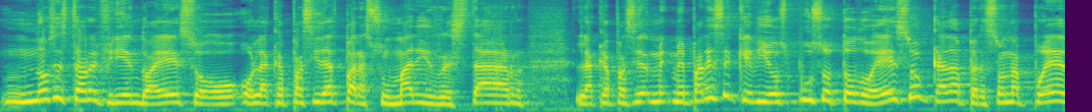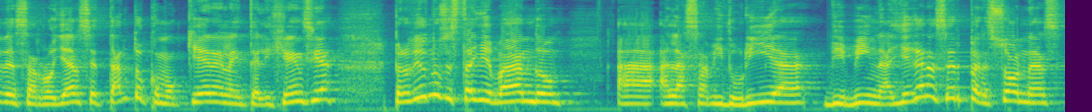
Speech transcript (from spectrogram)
no se está refiriendo a eso o, la capacidad para sumar y restar, la capacidad. Me, parece que Dios puso todo eso. Cada persona puede desarrollarse tanto como quiera en la inteligencia, pero Dios nos está llevando a, la sabiduría divina, llegar a ser personas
